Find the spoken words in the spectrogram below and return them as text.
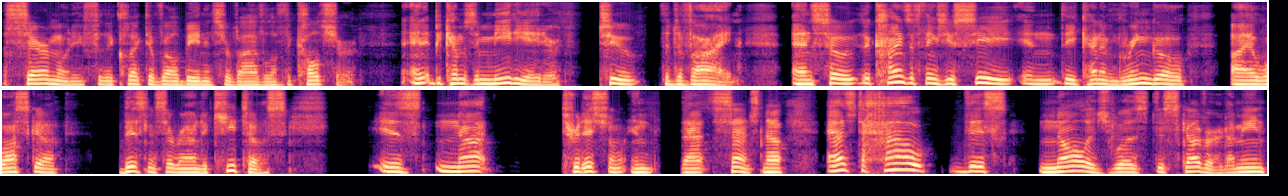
a ceremony for the collective well being and survival of the culture. And it becomes a mediator to the divine. And so the kinds of things you see in the kind of gringo ayahuasca business around Iquitos is not traditional in that sense. Now, as to how this knowledge was discovered, I mean,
